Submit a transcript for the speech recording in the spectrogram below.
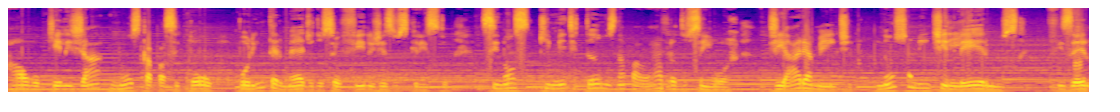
algo que Ele já nos capacitou por intermédio do seu Filho Jesus Cristo. Se nós que meditamos na palavra do Senhor diariamente, não somente lermos, fizer,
